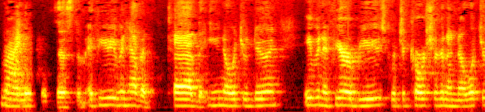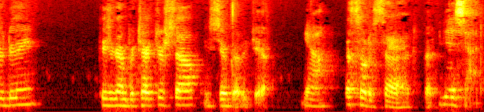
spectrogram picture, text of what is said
Right. system. If you even have a tad that you know what you're doing, even if you're abused, which of course you're going to know what you're doing because you're going to protect yourself, you still go to jail. Yeah. That's sort of sad, but it is sad.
